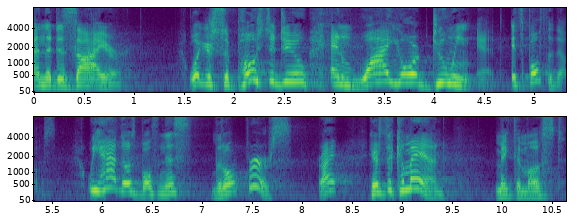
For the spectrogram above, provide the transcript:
and the desire, what you're supposed to do and why you're doing it. It's both of those. We have those both in this little verse, right? Here's the command make the most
